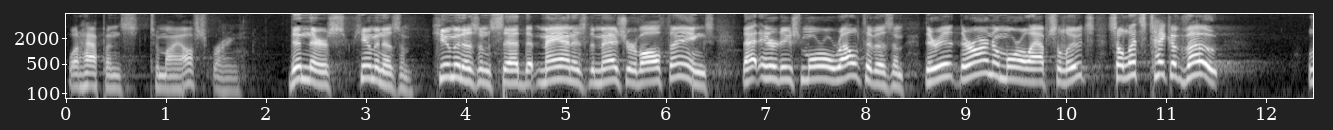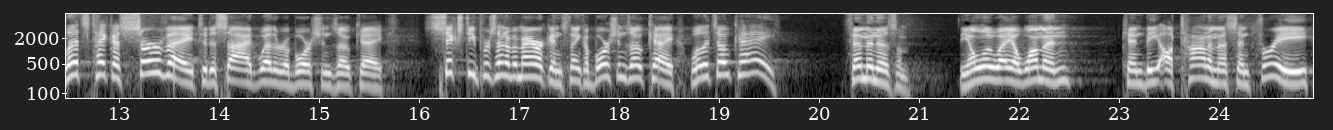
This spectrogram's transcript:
what happens to my offspring? Then there's humanism. Humanism said that man is the measure of all things. That introduced moral relativism. There, is, there are no moral absolutes, so let's take a vote. Let's take a survey to decide whether abortion's okay. 60% of Americans think abortion's okay. Well, it's okay. Feminism. The only way a woman can be autonomous and free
